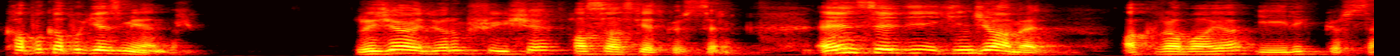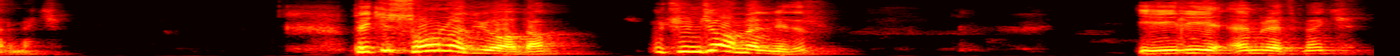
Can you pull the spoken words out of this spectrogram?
kapı kapı gezmeyendir. Rica ediyorum şu işe hassasiyet gösterin. En sevdiği ikinci amel akrabaya iyilik göstermek. Peki sonra diyor adam, üçüncü amel nedir? İyiliği emretmek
